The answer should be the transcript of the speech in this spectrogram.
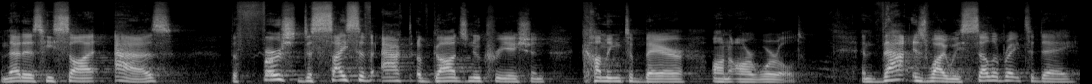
And that is he saw it as the first decisive act of God's new creation coming to bear on our world. And that is why we celebrate today.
